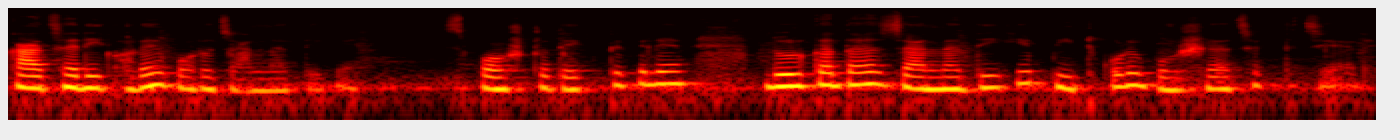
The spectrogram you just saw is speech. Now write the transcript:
কাছারি ঘরের বড় জানলার দিকে। স্পষ্ট দেখতে পেলেন দুর্গাদাস জানলার দিকে পিঠ করে বসে আছে একটা চেয়ারে।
